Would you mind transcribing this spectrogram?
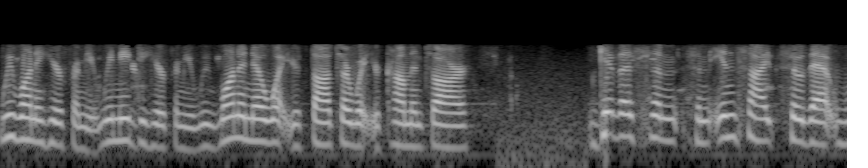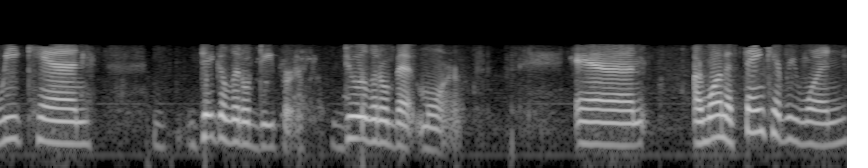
we want to hear from you. We need to hear from you. We want to know what your thoughts are, what your comments are. give us some some insight so that we can dig a little deeper, do a little bit more. And I want to thank everyone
